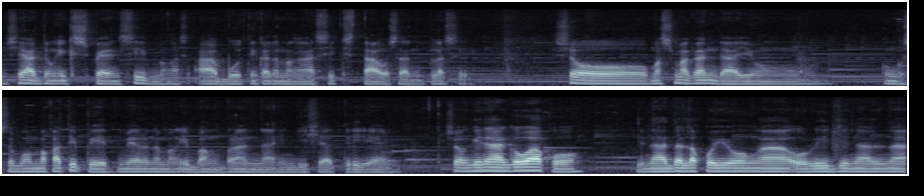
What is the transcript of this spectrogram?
masyadong expensive. Mga, abutin ka ng mga 6,000 plus eh. So, mas maganda yung kung gusto mong makatipid, meron namang ibang brand na hindi siya 3M. So, ang ginagawa ko, dinadala ko yung uh, original na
